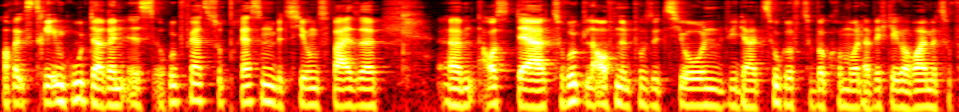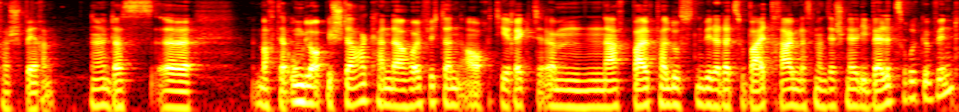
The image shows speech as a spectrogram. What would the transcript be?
auch extrem gut darin ist, rückwärts zu pressen, beziehungsweise ähm, aus der zurücklaufenden Position wieder Zugriff zu bekommen oder wichtige Räume zu versperren. Ne, das äh, macht er unglaublich stark, kann da häufig dann auch direkt ähm, nach Ballverlusten wieder dazu beitragen, dass man sehr schnell die Bälle zurückgewinnt.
